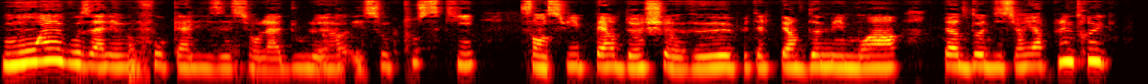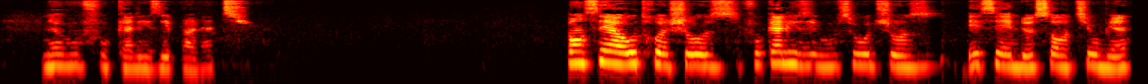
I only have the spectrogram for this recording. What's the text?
Moins vous allez vous focaliser sur la douleur et sur tout ce qui s'ensuit, perte de cheveux, peut-être perte de mémoire, perte d'audition, il y a plein de trucs. Ne vous focalisez pas là-dessus. Pensez à autre chose, focalisez-vous sur autre chose, essayez de sortir ou bien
